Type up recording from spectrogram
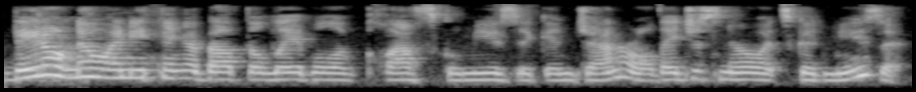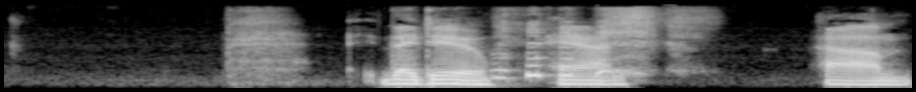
they don't know anything about the label of classical music in general. They just know it's good music. They do, and um,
